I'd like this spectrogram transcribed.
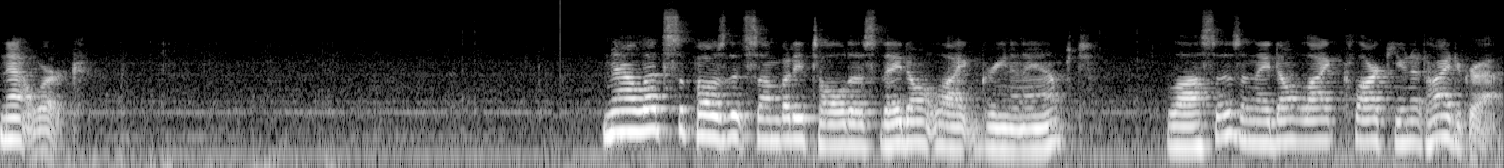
network. Now let's suppose that somebody told us they don't like Green and Ampt losses and they don't like Clark unit hydrograph.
